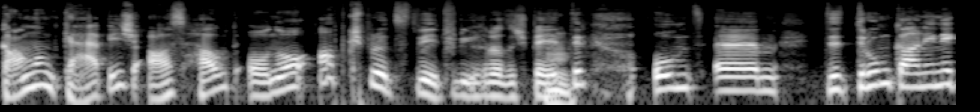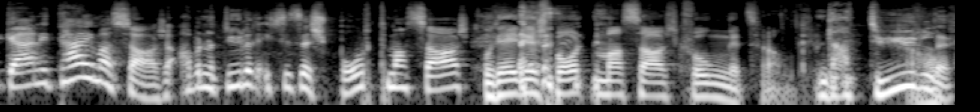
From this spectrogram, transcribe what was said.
gang und gäbe ist, als halt auch noch abgespritzt wird, früher oder später. Und ähm, darum gehe ich nicht gerne in Thai-Massage. Aber natürlich ist es eine Sportmassage. Und haben eine Sportmassage gefunden, zu Franken. Natürlich.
